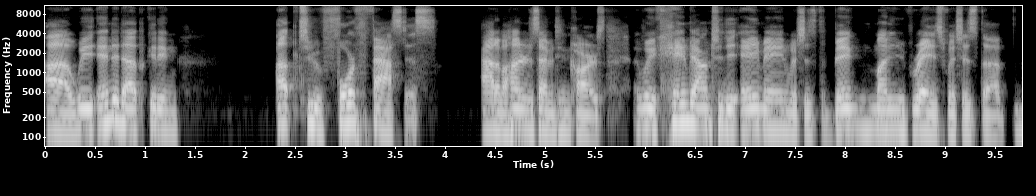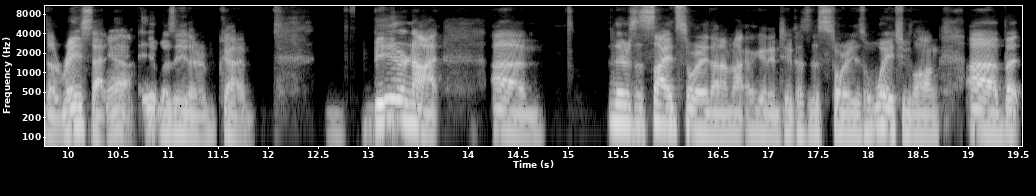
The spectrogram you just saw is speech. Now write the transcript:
Uh, we ended up getting up to fourth fastest out of 117 cars. We came down to the A main, which is the big money race, which is the the race that Yeah. it was either gonna be it or not. Um, there's a side story that I'm not going to get into because this story is way too long. Uh, but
